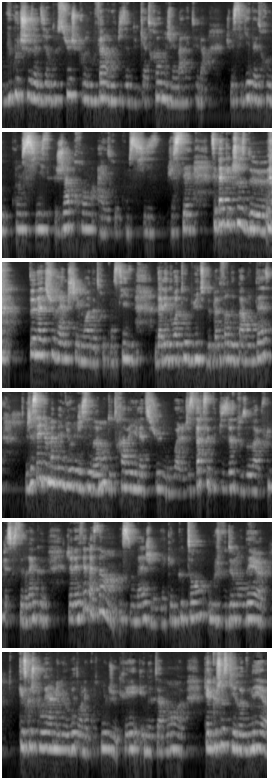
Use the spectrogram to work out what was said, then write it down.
beaucoup de choses à dire dessus. Je pourrais vous faire un épisode de 4 heures, mais je vais m'arrêter là. Je vais essayer d'être concise. J'apprends à être concise. Je sais, c'est pas quelque chose de, de naturel chez moi d'être concise, d'aller droit au but, de pas faire des parenthèses. J'essaye de m'améliorer, j'essaie vraiment de travailler là-dessus. Donc voilà, j'espère que cet épisode vous aura plu parce que c'est vrai que j'avais fait passer un, sondage il y a quelques temps où je vous demandais euh, qu'est-ce que je pourrais améliorer dans les contenus que je crée et notamment euh, quelque chose qui revenait euh,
